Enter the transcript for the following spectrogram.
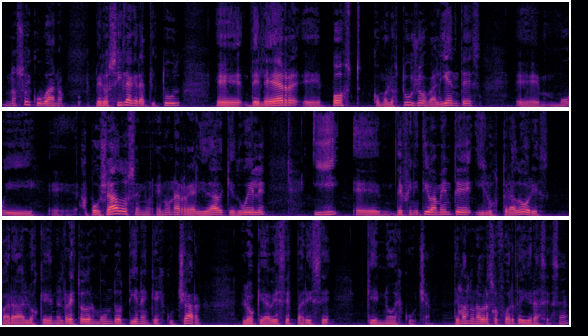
no soy cubano, pero sí la gratitud eh, de leer eh, post como los tuyos, valientes, eh, muy eh, apoyados en, en, una realidad que duele y eh, definitivamente ilustradores para los que en el resto del mundo tienen que escuchar lo que a veces parece que no escuchan. Te mando un abrazo fuerte y gracias. ¿eh?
